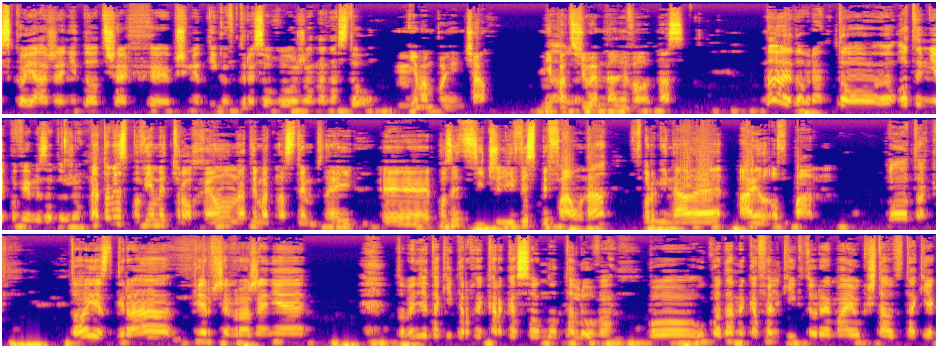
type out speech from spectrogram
skojarzeń do trzech e, przymiotników, które są wyłożone na stół? Nie mam pojęcia, nie No, ale- patrzyłem na lewo od nas. No ale dobra, to o tym nie powiemy za dużo. Natomiast powiemy trochę na temat następnej e, pozycji, czyli Wyspy Fauna, w oryginale Isle of Pan. O tak, to jest gra, pierwsze wrażenie, to będzie taki trochę Carcassonne-taluwa, bo układamy kafelki, które mają kształt taki jak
